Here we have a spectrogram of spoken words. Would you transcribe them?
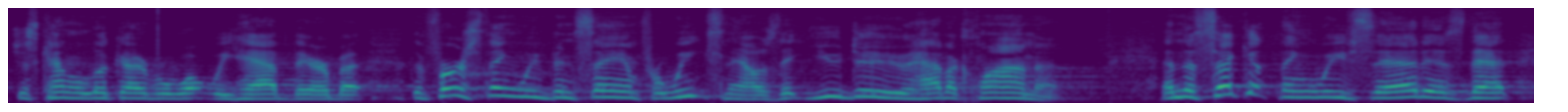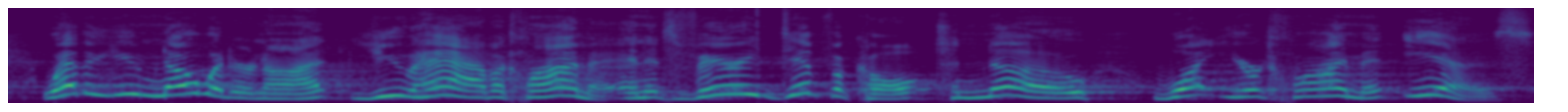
just kind of look over what we have there. But the first thing we've been saying for weeks now is that you do have a climate. And the second thing we've said is that whether you know it or not, you have a climate. And it's very difficult to know what your climate is.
